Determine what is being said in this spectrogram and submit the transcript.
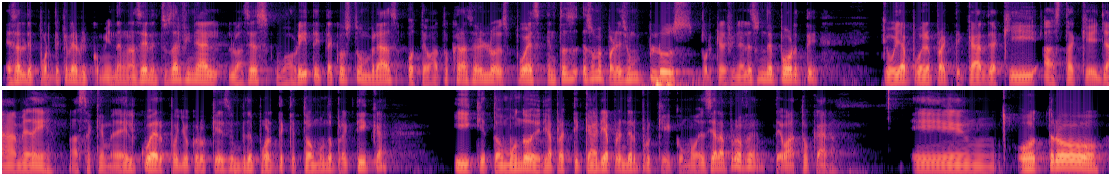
es el deporte que le recomiendan hacer. Entonces al final lo haces o ahorita y te acostumbras o te va a tocar hacerlo después. Entonces eso me parece un plus porque al final es un deporte que voy a poder practicar de aquí hasta que ya me dé, hasta que me dé el cuerpo. Yo creo que es un deporte que todo el mundo practica y que todo el mundo debería practicar y aprender porque como decía la profe, te va a tocar. Eh, otro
